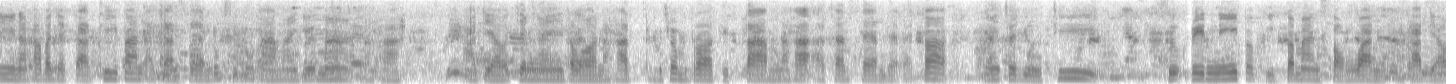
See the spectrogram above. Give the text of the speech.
นี่นะคะ บรรยากาศที่บ้านอาจารย์แซมลูกศิษย์ลูกหามาเยอะมากนะคะอะเดี๋ยวยังไงรอนะคะท่านผู้ชมรอติดตามนะคะ อาจารย์แซมเดี๋ยวแอดก็ยังจะอยู่ที่สุรินทร์นี้อีกประมาณ 2 วันนะคะ เดี๋ยว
